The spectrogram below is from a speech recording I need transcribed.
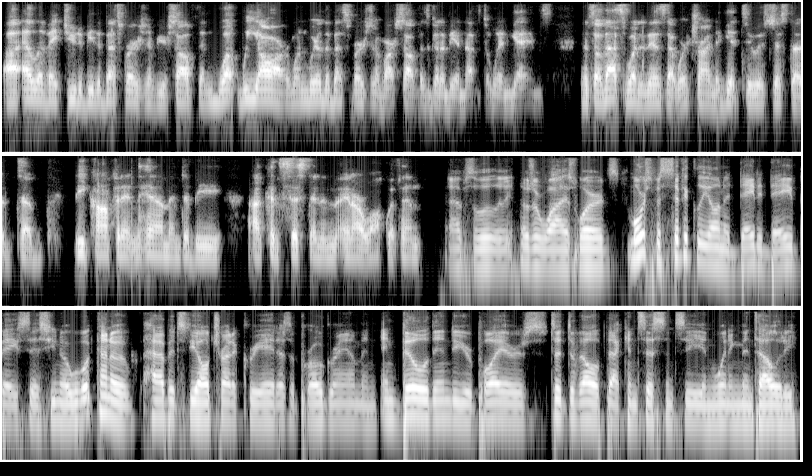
uh, elevate you to be the best version of yourself, then what we are when we're the best version of ourselves is going to be enough to win games, and so that's what it is that we're trying to get to is just to to be confident in Him and to be uh, consistent in, in our walk with Him. Absolutely. Those are wise words. More specifically on a day to day basis, you know, what kind of habits do y'all try to create as a program and, and build into your players to develop that consistency and winning mentality?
